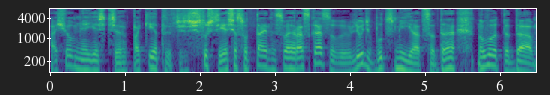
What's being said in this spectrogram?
А еще у меня есть э, пакет. Слушайте, я сейчас вот тайны свои рассказываю, люди будут смеяться, да. Ну вот, да.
